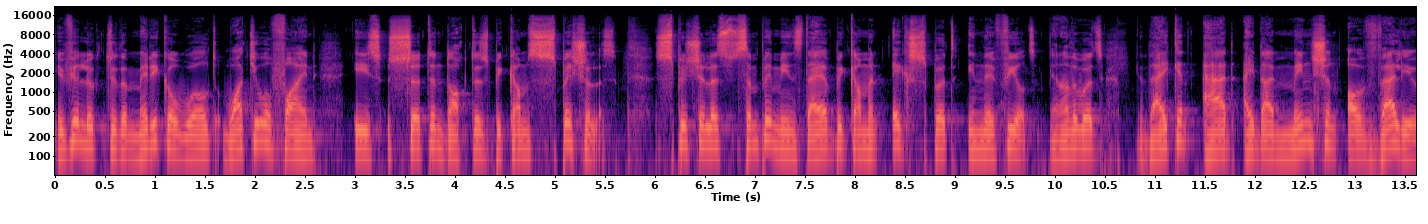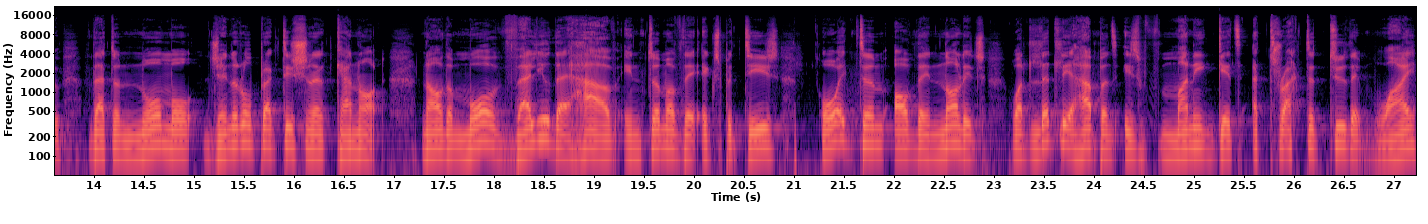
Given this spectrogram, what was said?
if you look to the medical world, what you will find is certain doctors become specialists. Specialists simply means they have become an expert in their fields. In other words, they can add a dimension of value that a normal general practitioner cannot. Now, the more value they have in terms of their expertise, or in terms of their knowledge, what literally happens is money gets attracted to them. Why?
